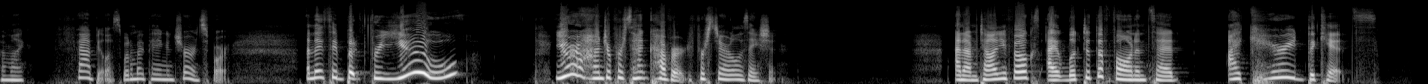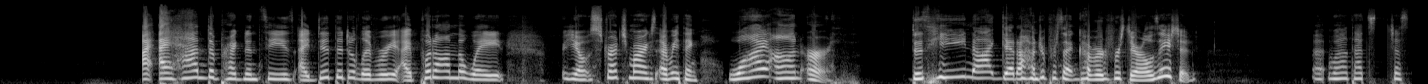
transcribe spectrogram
I'm like, fabulous. What am I paying insurance for? And they say, but for you, you're 100% covered for sterilization. And I'm telling you, folks, I looked at the phone and said, I carried the kids. I, I had the pregnancies, I did the delivery, I put on the weight, you know, stretch marks, everything. Why on earth does he not get 100% covered for sterilization? Uh, well, that's just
